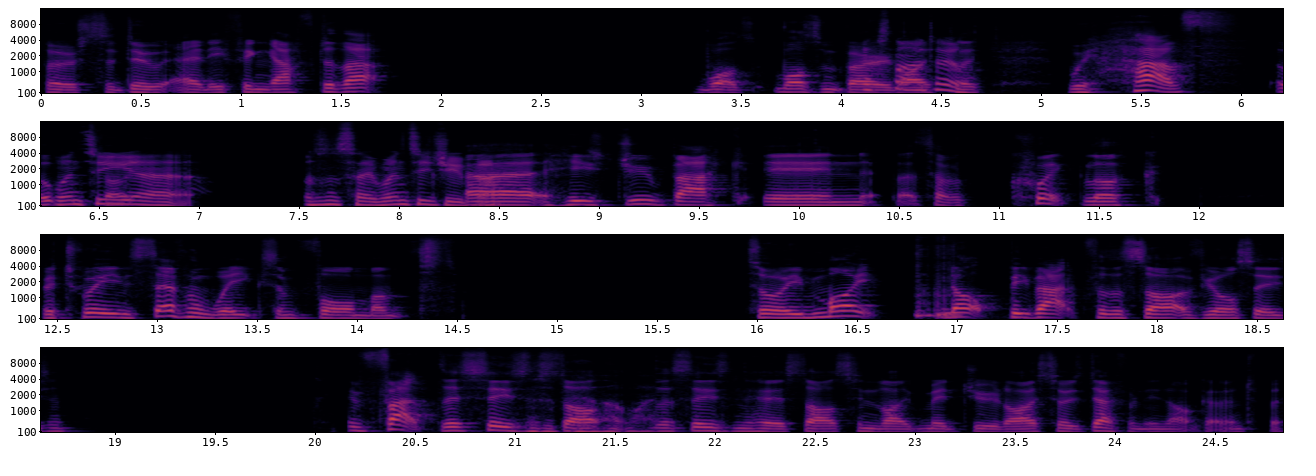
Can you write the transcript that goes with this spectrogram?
for us to do anything after that was wasn't very not ideal. likely. We have. Oh, When's sorry. he? Uh, I was gonna say when's he due back? Uh, he's due back in. Let's have a quick look. Between seven weeks and four months. So he might not be back for the start of your season. In fact, this season start the season here starts in like mid July, so he's definitely not going to be.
